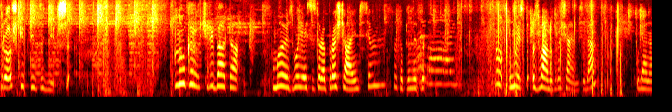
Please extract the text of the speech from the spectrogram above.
Трошки пізніше. Ну, коротше, ребята, ми з моєю сестрою прощаємося. Ну, тобто не про... Ну, ми з, вами прощаємося, да? Уляна.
